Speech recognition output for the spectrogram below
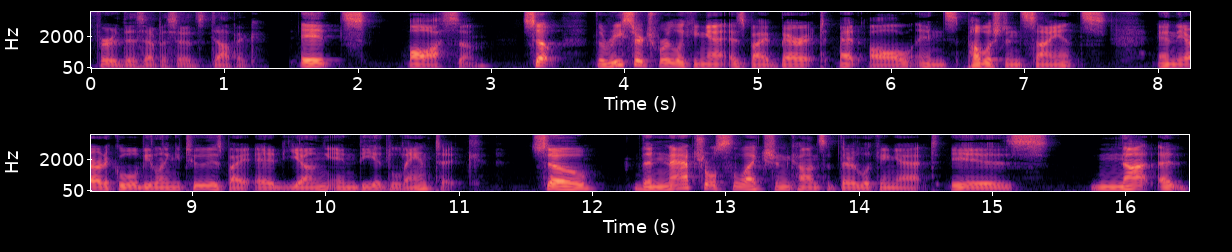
for this episode's topic. It's awesome. So, the research we're looking at is by Barrett et al. and published in Science, and the article we'll be linking to is by Ed Yong in The Atlantic. So, the natural selection concept they're looking at is not an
